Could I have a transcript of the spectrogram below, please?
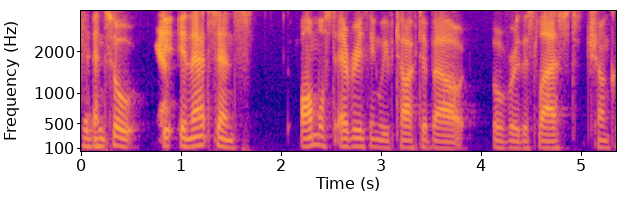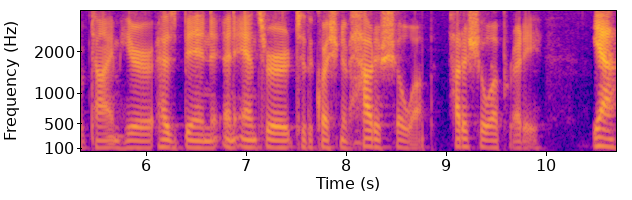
and so yeah. in that sense almost everything we've talked about over this last chunk of time here has been an answer to the question of how to show up how to show up ready yeah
